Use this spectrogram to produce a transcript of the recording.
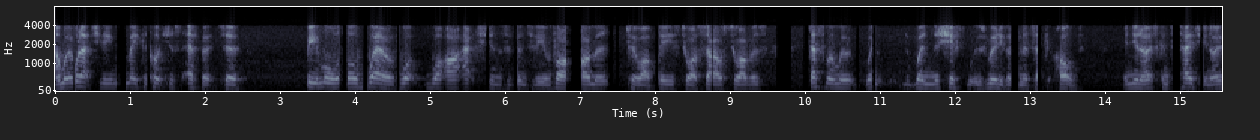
and we're all actually making a conscious effort to be more aware of what what our actions have done to the environment, to our bodies, to ourselves, to others. That's when we when when the shift was really going to take hold. And you know, it's contagious. You know,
